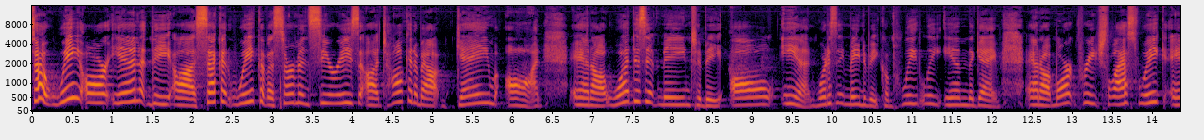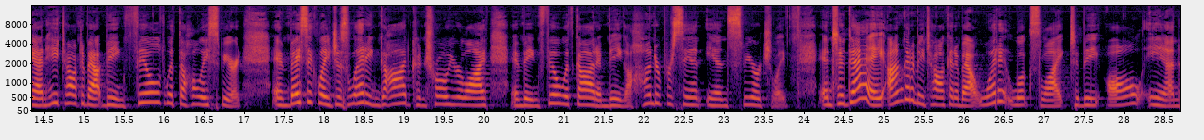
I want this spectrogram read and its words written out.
So, we are in the uh, second week of a sermon series uh, talking about game on. And uh, what does it mean to be all in? What does it mean to be completely in the game? And uh, Mark preached last week, and he talked about being filled with the Holy Spirit and basically just letting God control your life and being filled with God and being 100% in spiritually. And today, I'm going to be talking about what it looks like to be all in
